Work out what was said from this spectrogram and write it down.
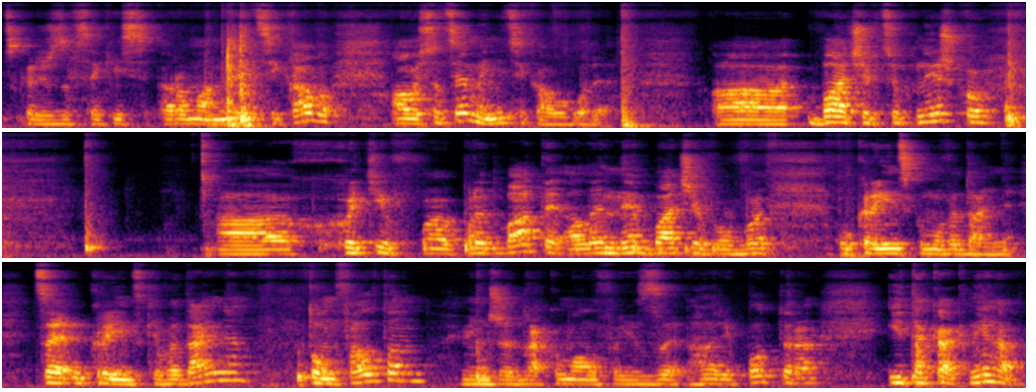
Скоріш за все, якийсь роман не цікаво. А ось оце мені цікаво буде. Бачив цю книжку. Хотів придбати, але не бачив в українському виданні. Це українське видання Том Фелтон, він же Драко Малфой з Гаррі Поттера. І така книга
